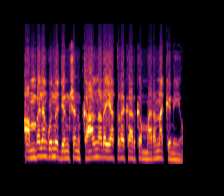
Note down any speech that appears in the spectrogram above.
അമ്പലംകുന്ന് ജംഗ്ഷൻ കാൽനട യാത്രക്കാർക്ക് മരണക്കെണിയോ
